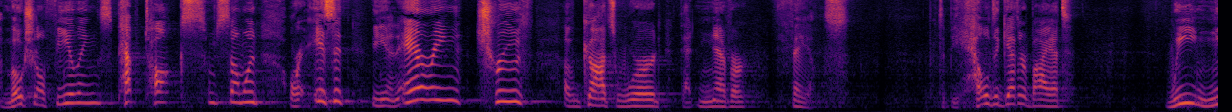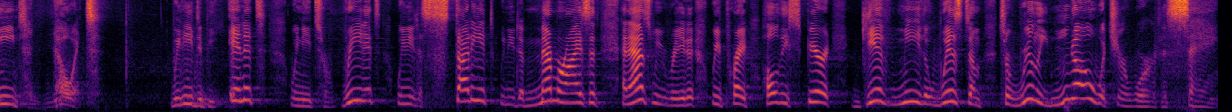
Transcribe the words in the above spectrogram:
Emotional feelings? Pep talks from someone? Or is it the unerring truth of God's word that never fails? But to be held together by it, we need to know it. We need to be in it. We need to read it. We need to study it. We need to memorize it. And as we read it, we pray, Holy Spirit, give me the wisdom to really know what your word is saying.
